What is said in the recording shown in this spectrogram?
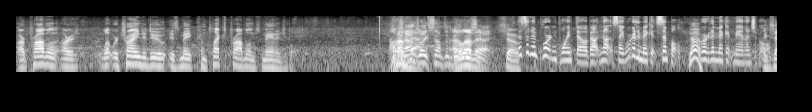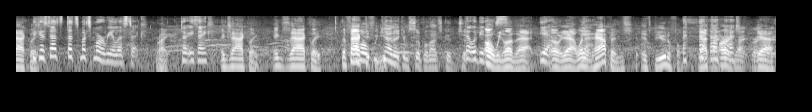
Our problem, or what we're trying to do is make complex problems manageable. I love Sounds that. like something I love would that. So, That's an important point though about not saying we're going to make it simple. No. We're going to make it manageable. Exactly. Because that's, that's much more realistic, right, don't you think? exactly, exactly. The fact Although that if we can make them simple, that's good too. That would be Oh, nice. we love that. Yeah. Oh yeah, when it happens, it's beautiful. That's art. Right, right, yeah. right,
